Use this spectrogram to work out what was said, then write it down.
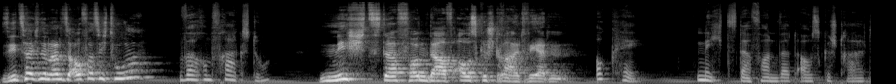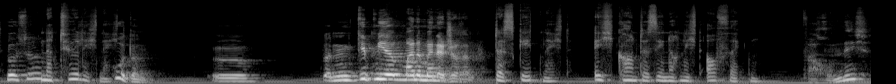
Sie zeichnen alles auf, was ich tue? Warum fragst du? Nichts davon darf ausgestrahlt werden. Okay. Nichts davon wird ausgestrahlt. Was, ja? Natürlich nicht. Gut, dann. Äh, dann gib mir meine Managerin. Das geht nicht. Ich konnte sie noch nicht aufwecken. Warum nicht?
